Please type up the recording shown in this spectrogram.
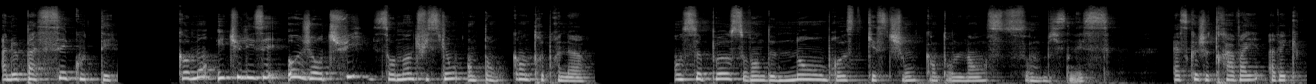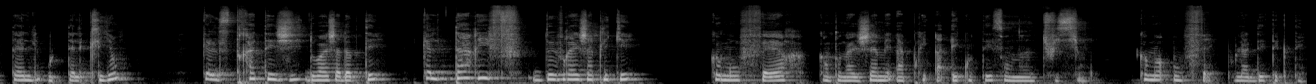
à ne pas s'écouter? Comment utiliser aujourd'hui son intuition en tant qu'entrepreneur? On se pose souvent de nombreuses questions quand on lance son business. Est-ce que je travaille avec tel ou tel client? Quelle stratégie dois-je adopter? Quel tarif devrais-je appliquer? Comment faire quand on n'a jamais appris à écouter son intuition? Comment on fait pour la détecter?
